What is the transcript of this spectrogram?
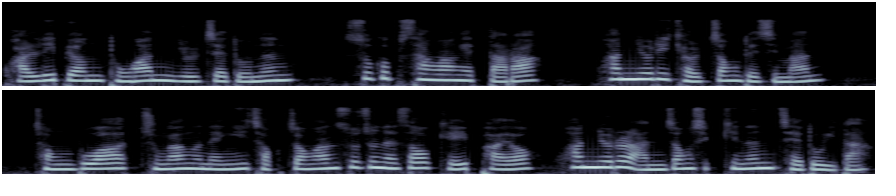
관리 변동환율제도는 수급 상황에 따라 환율이 결정되지만 정부와 중앙은행이 적정한 수준에서 개입하여 환율을 안정시키는 제도이다.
